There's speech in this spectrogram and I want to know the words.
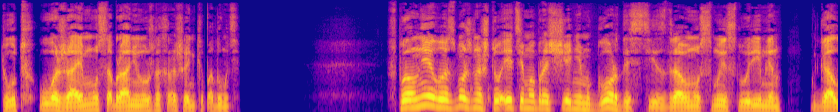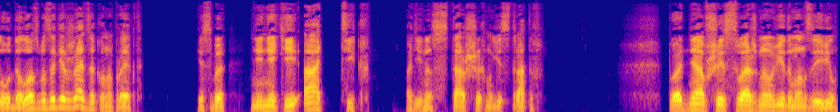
Тут уважаемому собранию нужно хорошенько подумать. Вполне возможно, что этим обращением гордости и здравому смыслу римлян Галу удалось бы задержать законопроект, если бы не некий Аттик, один из старших магистратов. Поднявшись с важным видом, он заявил,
